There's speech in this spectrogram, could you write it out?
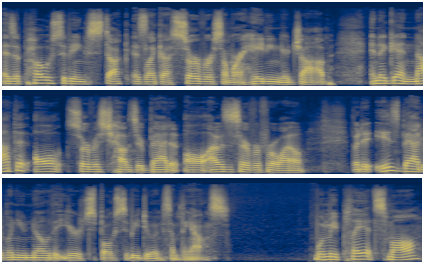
as opposed to being stuck as like a server somewhere hating your job. And again, not that all service jobs are bad at all. I was a server for a while, but it is bad when you know that you're supposed to be doing something else. When we play it small,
